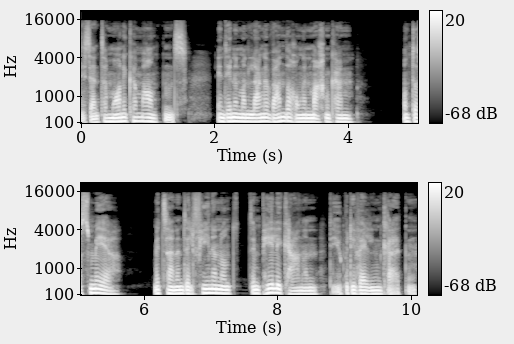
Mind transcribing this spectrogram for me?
die Santa Monica Mountains, in denen man lange Wanderungen machen kann und das Meer mit seinen Delfinen und den Pelikanen, die über die Wellen gleiten.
